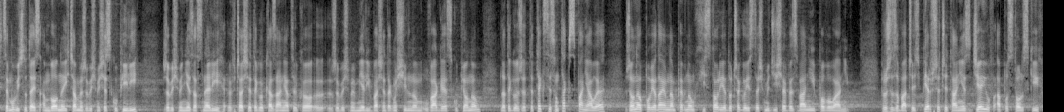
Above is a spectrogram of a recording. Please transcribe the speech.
chcę mówić tutaj z ambony i chciałbym, żebyśmy się skupili, żebyśmy nie zasnęli w czasie tego kazania, tylko e, żebyśmy mieli właśnie taką silną uwagę, skupioną, dlatego że te teksty są tak wspaniałe, że one opowiadają nam pewną historię, do czego jesteśmy dzisiaj wezwani i powołani. Proszę zobaczyć, pierwsze czytanie z dziejów apostolskich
